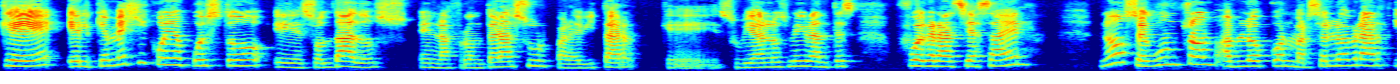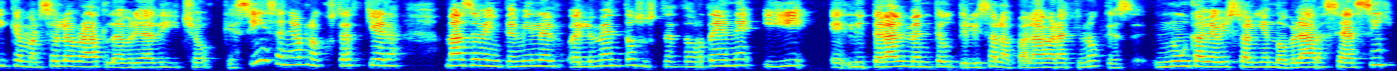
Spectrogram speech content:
que el que México haya puesto eh, soldados en la frontera sur para evitar que subieran los migrantes fue gracias a él. ¿no? Según Trump, habló con Marcelo Ebrard y que Marcelo Ebrard le habría dicho que sí, señor, lo que usted quiera, más de 20 mil elementos, usted ordene y eh, literalmente utiliza la palabra que no, que nunca había visto a alguien doblarse así.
